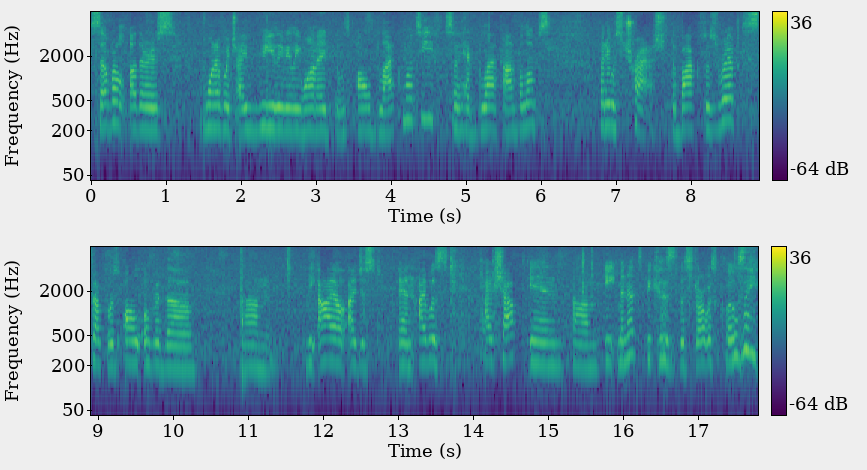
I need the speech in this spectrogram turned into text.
several others, one of which I really, really wanted. It was all black motif, so it had black envelopes, but it was trash. The box was ripped, stuff was all over the um, the aisle. I just, and I was, I shopped in um, eight minutes because the store was closing.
